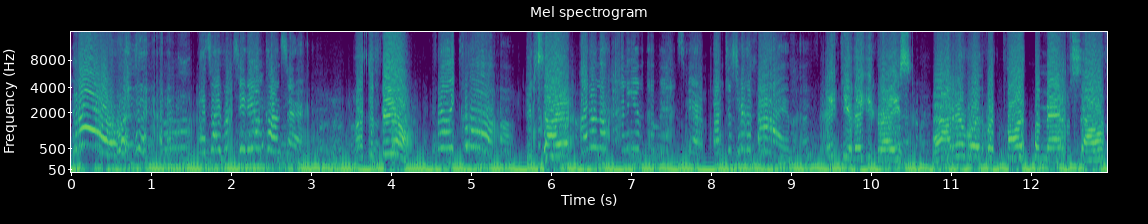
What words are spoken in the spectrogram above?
No! it's my first EDM concert. How's it feel? Really cool. You excited? I don't know any of the bands here, but I'm just here to vibe. Thank you, thank you, Grace. And I'm here with, with Parth, the man himself.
